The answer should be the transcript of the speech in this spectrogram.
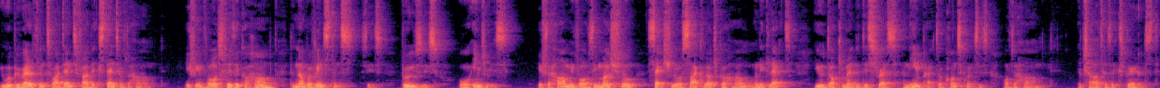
It would be relevant to identify the extent of the harm. If it involves physical harm, the number of instances, bruises, or injuries. If the harm involves emotional, sexual, or psychological harm or neglect, you would document the distress and the impact or consequences of the harm the child has experienced.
